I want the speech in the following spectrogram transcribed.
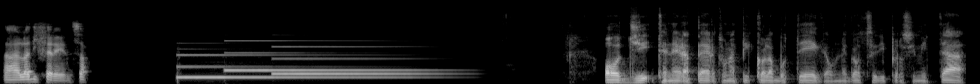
uh, la differenza. Oggi tenere aperto una piccola bottega, un negozio di prossimità,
